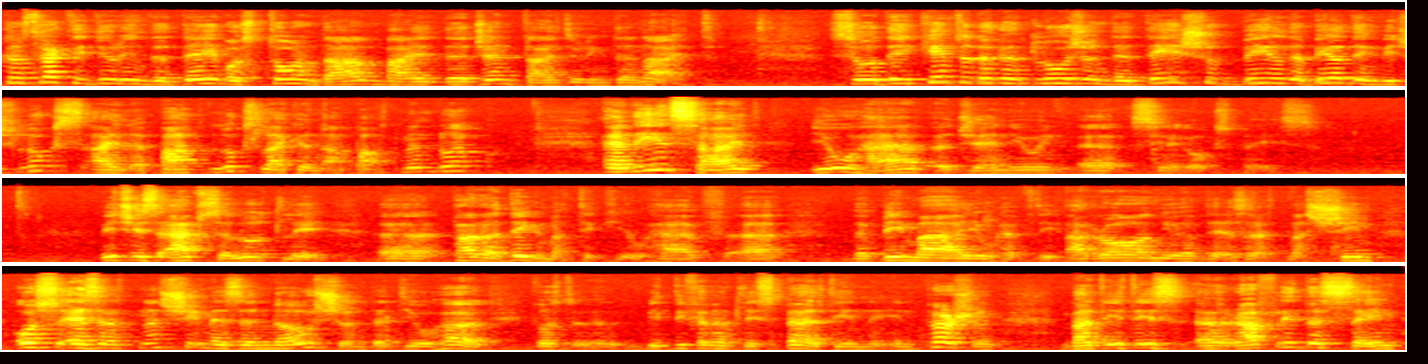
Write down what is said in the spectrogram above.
constructed during the day was torn down by the Gentiles during the night. So they came to the conclusion that they should build a building which looks, looks like an apartment block, and inside you have a genuine uh, synagogue space, which is absolutely uh, paradigmatic. You have uh, the Bima, you have the Aron, you have the Ezrat Nashim. Also, Ezrat Nashim is a notion that you heard. It was a bit differently spelled in, in Persian, but it is uh, roughly the same,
